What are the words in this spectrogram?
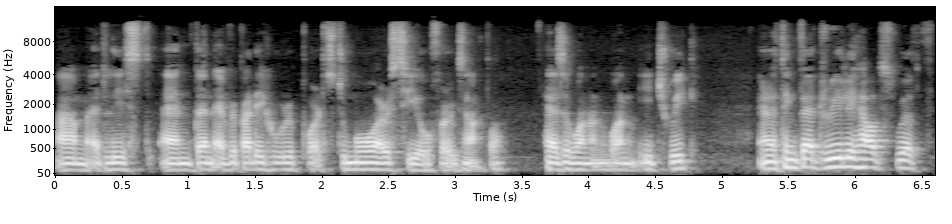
um, at least, and then everybody who reports to Mo, CEO, for example, has a one on one each week, and I think that really helps with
